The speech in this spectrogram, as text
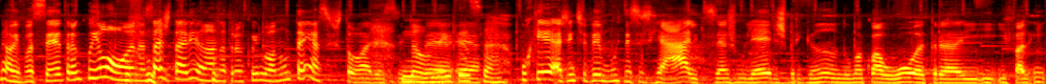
Não, e você é tranquilona, sagitariana, tranquilona. Não tem essa história, assim. Não, né? nem É. pensar. Porque a gente vê muito nesses realities, né, as mulheres brigando uma com a outra e, e, e-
